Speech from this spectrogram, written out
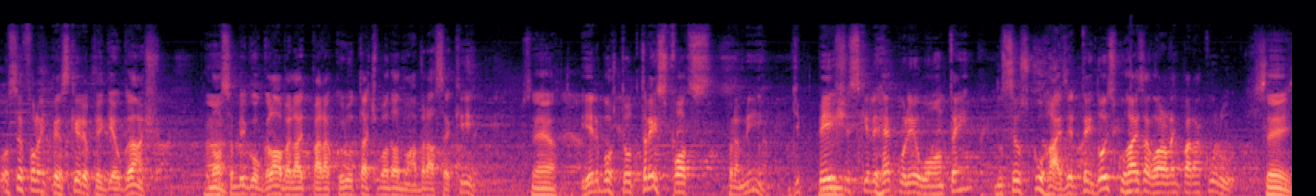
você falou em pesqueiro, eu peguei o gancho. Ah. nosso amigo Glauber lá de Paracuru tá te mandando um abraço aqui. certo. E ele mostrou três fotos para mim de peixes que ele recolheu ontem nos seus currais. Ele tem dois currais agora lá em Paracuru. Sei,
